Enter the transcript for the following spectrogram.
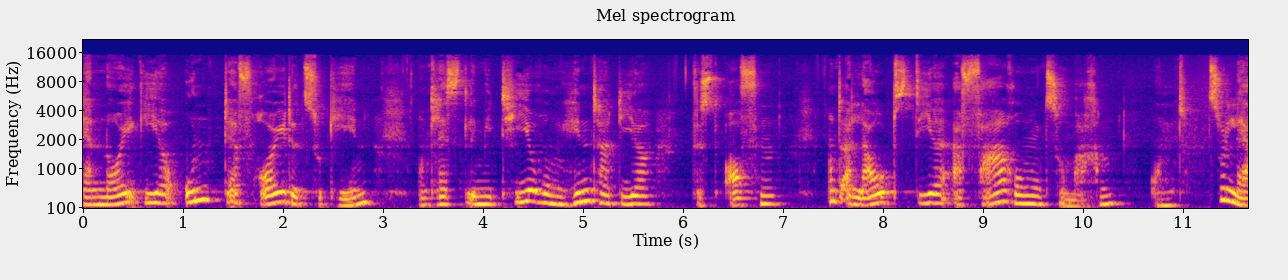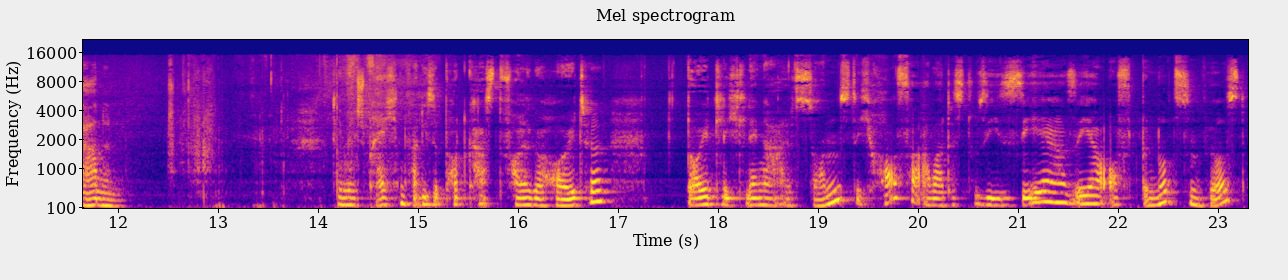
der Neugier und der Freude zu gehen und lässt Limitierungen hinter dir, bist offen und erlaubst dir Erfahrungen zu machen und zu lernen. Dementsprechend war diese Podcast-Folge heute deutlich länger als sonst. Ich hoffe aber, dass du sie sehr, sehr oft benutzen wirst.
